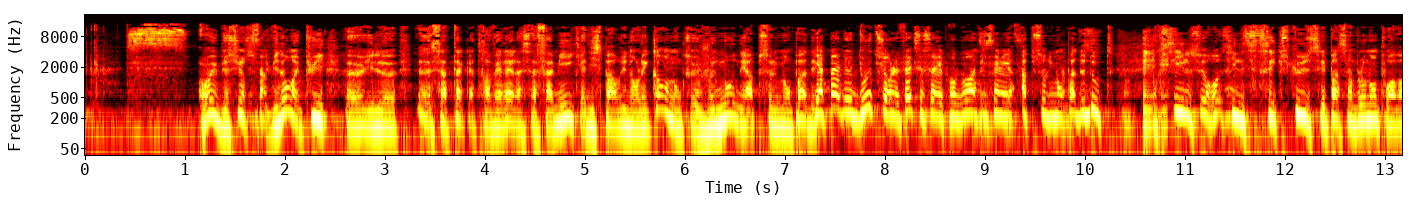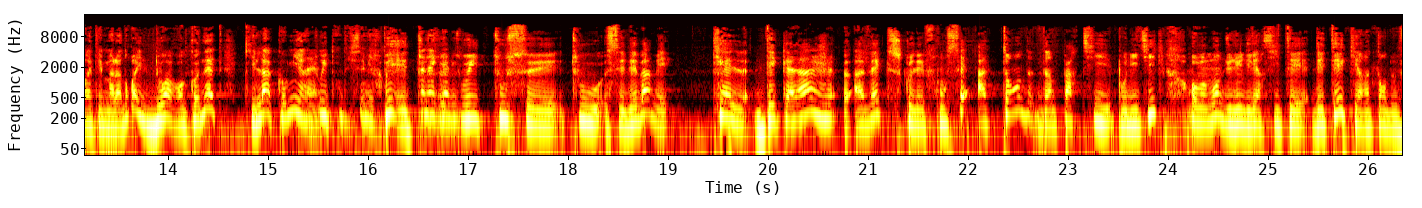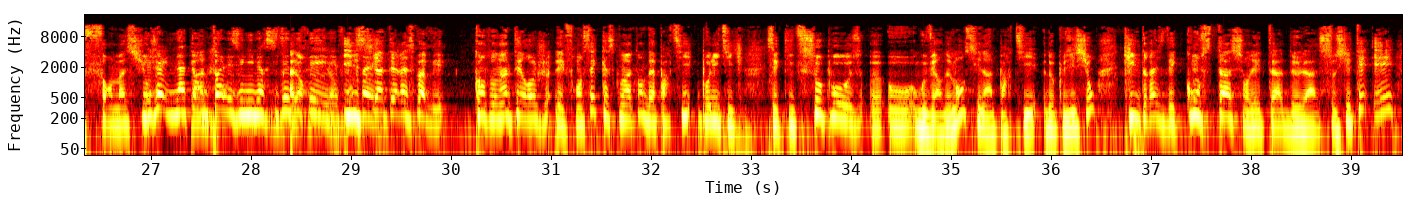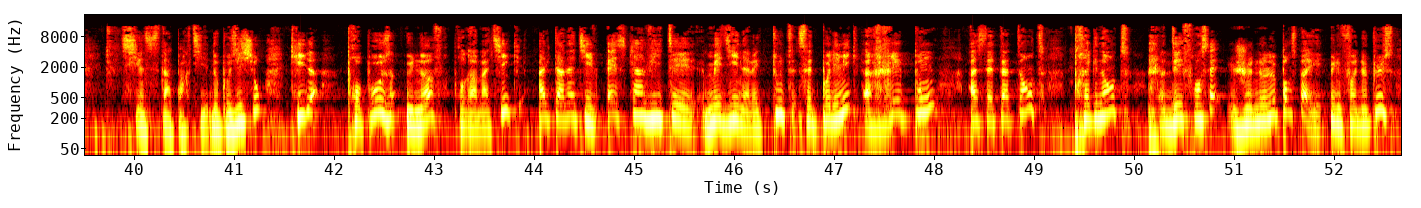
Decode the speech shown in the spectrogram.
Ah Oui, bien sûr, c'est évident. Et puis, euh, il euh, s'attaque à travers elle à sa famille qui a disparu dans les camps. Donc, ce jeu de mots n'est absolument pas... Il n'y a pas de doute sur le fait que ce soit des propos antisémites. Absolument pas de doute. Donc, s'il se s'excuse, c'est pas simplement pour avoir été maladroit, il doit reconnaître qu'il a commis un tweet antisémite. Oui, et tout ce tweet, tous ces, tous ces débats, mais quel décalage euh, avec ce que les Français attendent d'un parti politique au moment d'une université d'été qui a un temps de formation. Déjà, ils a n'attendent pas temps- les universités Alors, d'été, les ils Français. s'y intéressent pas, mais quand on interroge les Français, qu'est-ce qu'on attend d'un parti politique? C'est qu'il s'oppose euh, au gouvernement, s'il a un parti d'opposition, qu'il dresse des constats sur l'état de la société et, si c'est un parti d'opposition, qu'il propose une offre programmatique alternative. Est-ce qu'inviter Médine avec toute cette polémique répond à cette attente prégnante des Français? Je ne le pense pas. Et une fois de plus,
